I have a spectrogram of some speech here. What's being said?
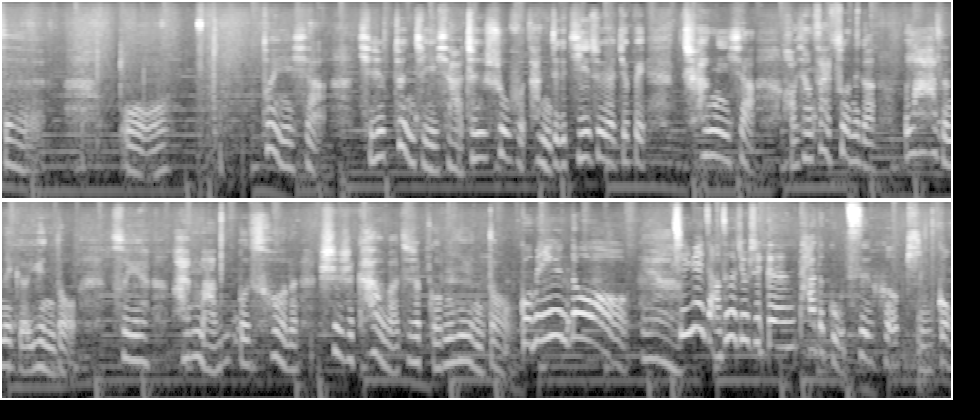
四、五，顿一下。其实顿这一下真舒服，它你这个脊椎啊就被撑一下，好像在做那个拉的那个运动，所以还蛮不错的。试试看吧，这是国民运动。国民运动，其实院长这个就是跟他的骨刺和平共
